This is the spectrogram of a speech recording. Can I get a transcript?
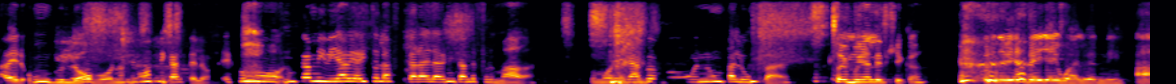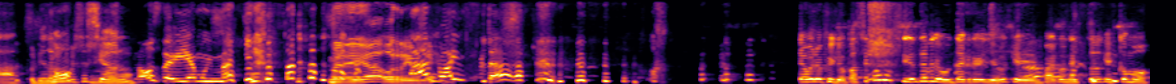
a ver, un globo. No sé cómo explicártelo. Es como, nunca en mi vida había visto la cara de la Bernie tan deformada. Como era como en un palumpa. Soy muy alérgica. Pero te veías bella igual, Bernie. Ah, volviendo a la conversación. No, se veía muy mal. Me veía horrible. Ah, inflada. Ya, bueno, Filo, pasemos a la siguiente pregunta, creo yo, que va con esto, que es como,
